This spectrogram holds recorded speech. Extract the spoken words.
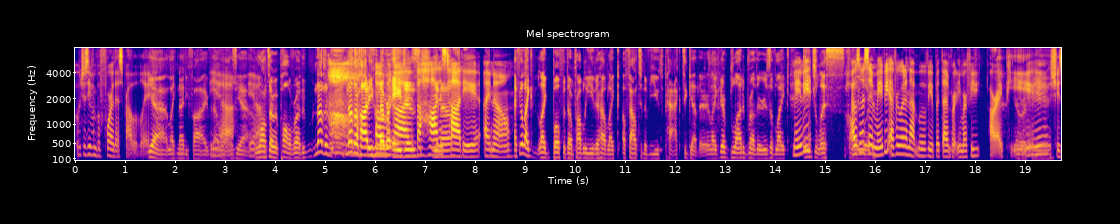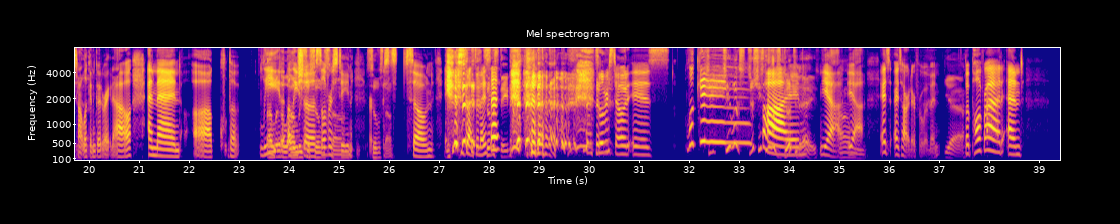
Which is even before this, probably. Yeah, like '95. That Yeah, was. Yeah. yeah. Alongside with Paul Rudd, another another hottie who Oh never ages. The you hottest know? hottie. I know. I feel like like both of them probably either have like a Fountain of Youth pack together, like they're blood brothers of like Maybe- ageless. Hollywood. I was gonna say maybe everyone in that movie, but then Brittany Murphy, R.I.P. She's not yeah. looking good right now. And then uh, the lead, Al- Al- Alicia, Alicia Silverstein. Silverstone. Stone. That's what I said. Silverstone is looking. she looks- she still looks good today. Yeah, yeah. Um, It's it's harder for women, yeah. but Paul Rudd and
